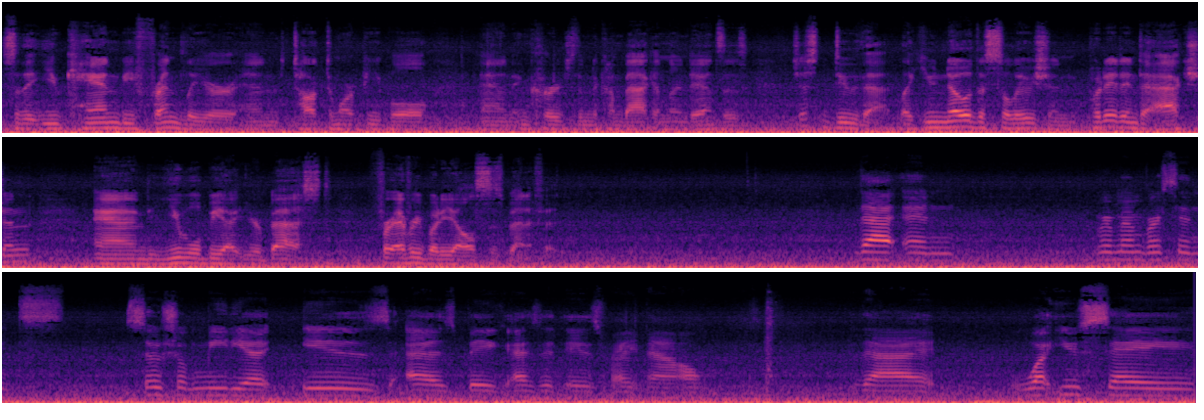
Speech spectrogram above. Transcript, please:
so that you can be friendlier and talk to more people and encourage them to come back and learn dances, just do that. Like you know the solution, put it into action and you will be at your best for everybody else's benefit. that and remember since social media is as big as it is right now, that what you say,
